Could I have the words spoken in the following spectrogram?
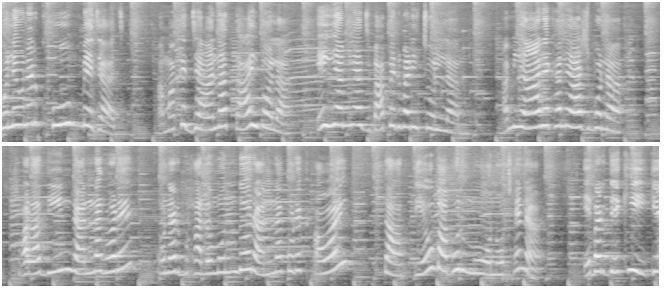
বলে ওনার খুব মেজাজ। আমাকে জানা তাই বলা, এই আমি আজ বাপের বাড়ি চললাম। আমি আর এখানে আসব না। সারাদিন রান্নাঘরে ওনার ভালো মন্দ রান্না করে খাওয়াই, তাতেও বাবুর মন ওঠে না। এবার দেখি কে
